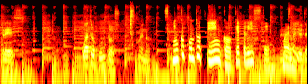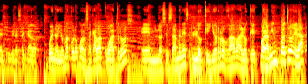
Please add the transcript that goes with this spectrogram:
tres, cuatro puntos. Bueno, 5.5, qué triste. en Bueno, yo te hubiera sacado. Bueno, yo me acuerdo cuando sacaba cuatros en los exámenes, lo que yo rogaba, lo que. Para mí un cuatro era,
